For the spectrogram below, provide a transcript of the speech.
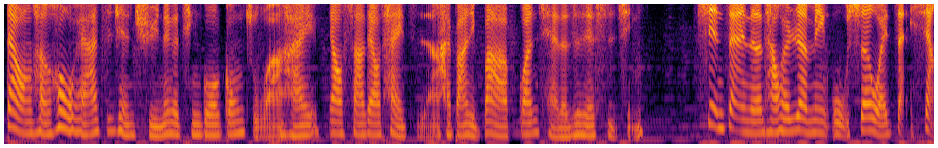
大王很后悔他之前娶那个秦国公主啊，还要杀掉太子啊，还把你爸关起来的这些事情。现在呢，他会任命伍奢为宰相，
